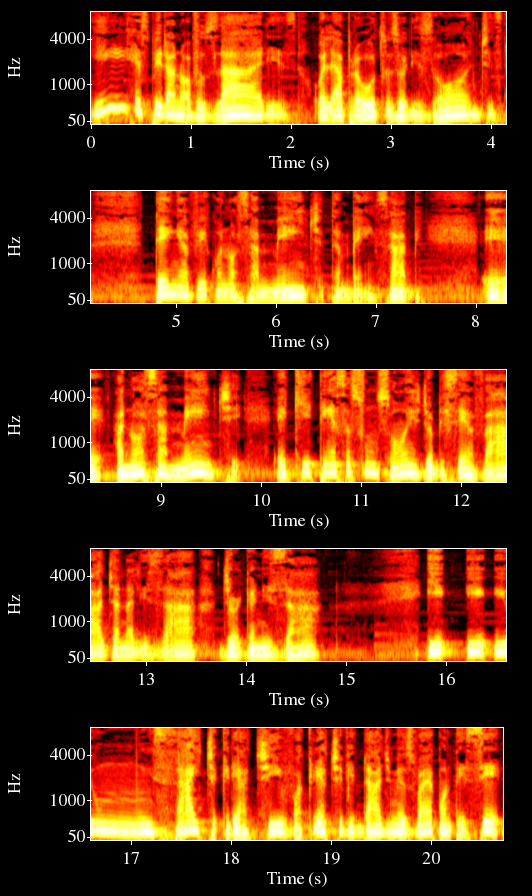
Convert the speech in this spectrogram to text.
e respirar novos ares, olhar para outros horizontes. Tem a ver com a nossa mente também, sabe? É, a nossa mente é que tem essas funções de observar, de analisar, de organizar. E, e, e um insight criativo, a criatividade mesmo vai acontecer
